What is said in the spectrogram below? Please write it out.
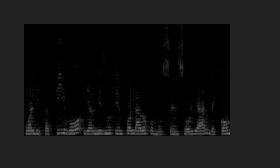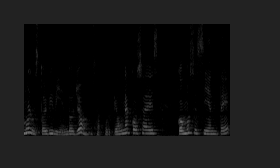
cualitativo y al mismo tiempo el lado como sensorial de cómo lo estoy viviendo yo. O sea, porque una cosa es cómo se siente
